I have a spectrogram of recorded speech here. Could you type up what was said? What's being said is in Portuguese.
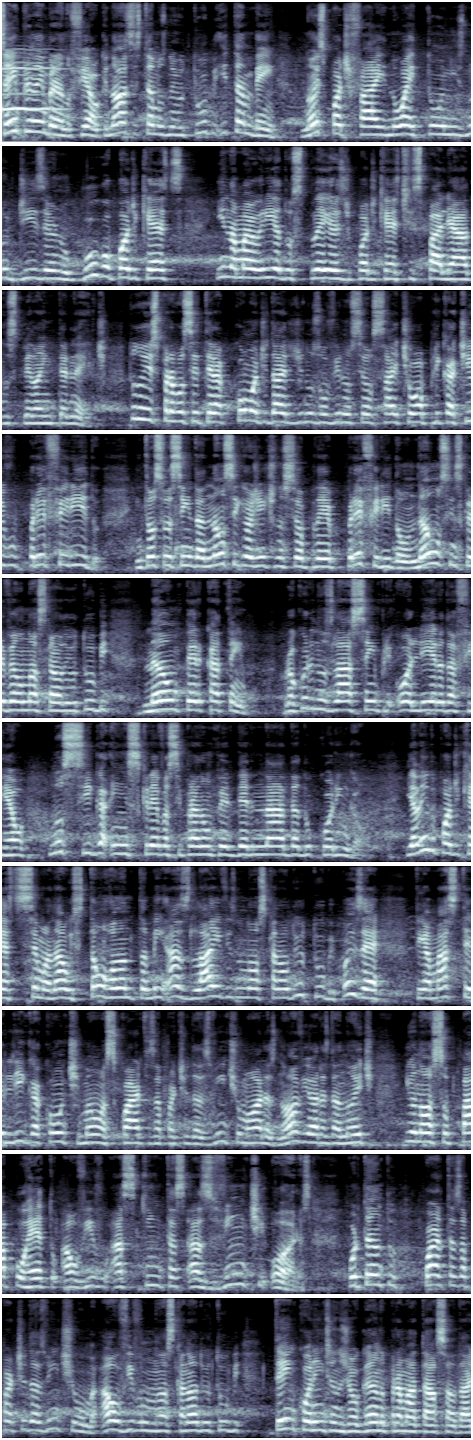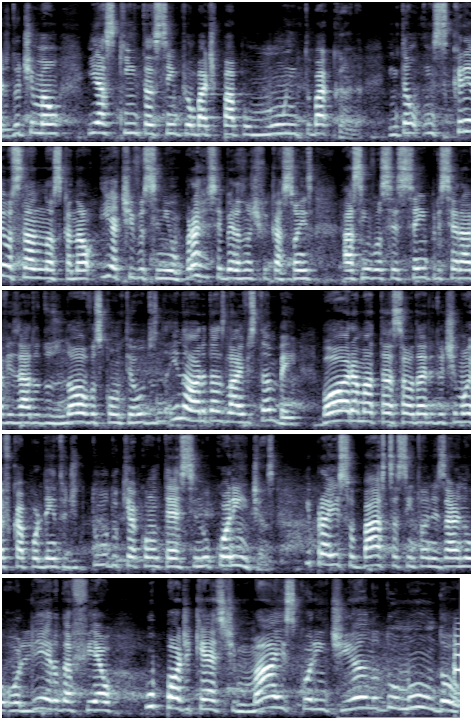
Sempre lembrando, fiel, que nós estamos no YouTube e também no Spotify, no iTunes, no Deezer, no Google Podcasts e na maioria dos players de podcast espalhados pela internet. Tudo isso para você ter a comodidade de nos ouvir no seu site ou aplicativo preferido. Então, se você ainda não seguiu a gente no seu player preferido ou não se inscreveu no nosso canal do YouTube, não perca tempo. Procure-nos lá sempre, Olheiro da Fiel. Nos siga e inscreva-se para não perder nada do Coringão. E além do podcast semanal, estão rolando também as lives no nosso canal do YouTube. Pois é, tem a Master Liga com o Timão às quartas a partir das 21 horas, 9 horas da noite e o nosso Papo Reto ao vivo às quintas às 20 horas. Portanto, quartas a partir das 21, ao vivo no nosso canal do YouTube, tem Corinthians jogando para matar a saudade do Timão e às quintas sempre um bate-papo muito bacana. Então inscreva-se lá no nosso canal e ative o sininho para receber as notificações, assim você sempre será avisado dos novos conteúdos e na hora das lives também. Bora matar a saudade do Timão e ficar por dentro de tudo que acontece no Corinthians. E para isso basta sintonizar no Olheiro da Fiel, o podcast mais corintiano do mundo.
